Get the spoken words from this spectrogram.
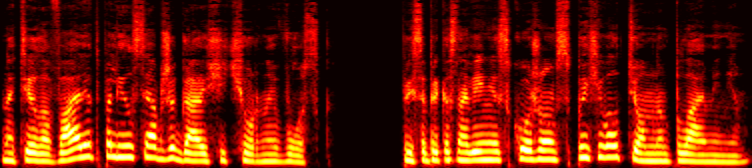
на тело Валет полился обжигающий черный воск. При соприкосновении с кожей он вспыхивал темным пламенем.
